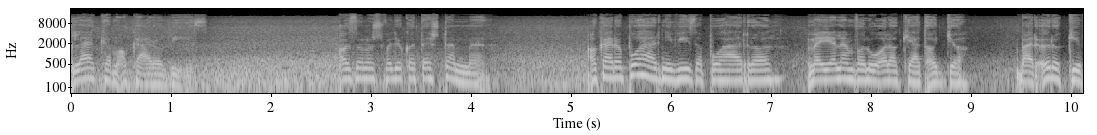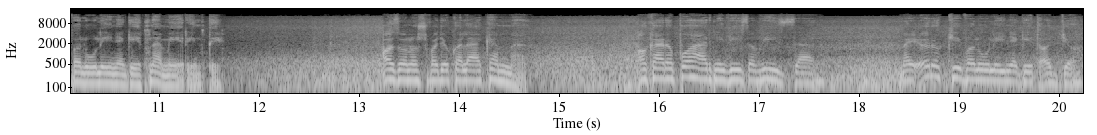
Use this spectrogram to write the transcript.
lelkem akár a víz. Azonos vagyok a testemmel? Akár a pohárnyi víz a pohárral, mely jelen való alakját adja, bár örökkévaló lényegét nem érinti. Azonos vagyok a lelkemmel? Akár a pohárnyi víz a vízzel, mely örökkévaló lényegét adja,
